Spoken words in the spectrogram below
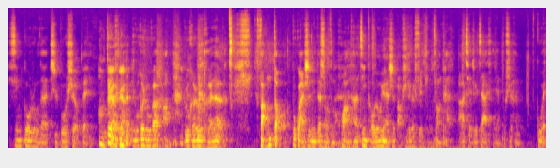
新购入的直播设备哦，对啊对啊，如何如何好，如何如何的防抖，不管是你的手怎么晃，它的镜头永远是保持这个水平状态，而且这个价钱也不是很贵，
